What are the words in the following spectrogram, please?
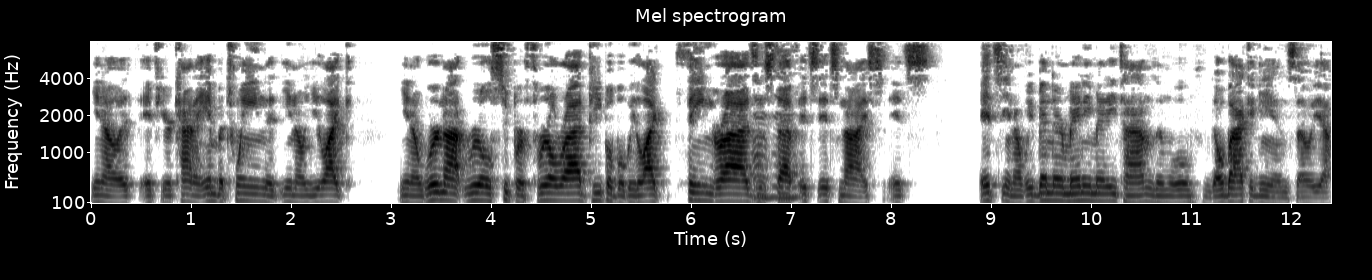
you know if, if you're kind of in between that, you know, you like. You know, we're not real super thrill ride people, but we like themed rides and stuff. Mhm. It's it's nice. It's it's you know we've been there many many times, and we'll go back again. So yeah.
